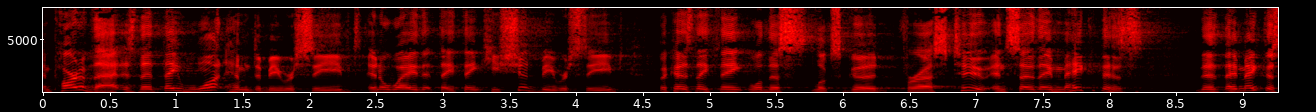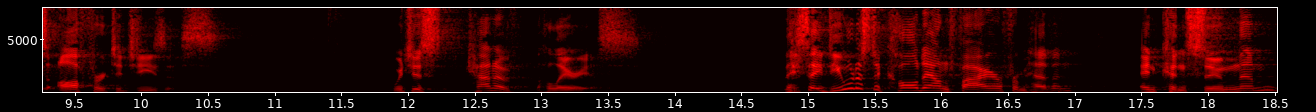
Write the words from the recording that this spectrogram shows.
And part of that is that they want him to be received in a way that they think he should be received because they think, well, this looks good for us too. And so they make this, they make this offer to Jesus, which is kind of hilarious. They say, Do you want us to call down fire from heaven and consume them?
